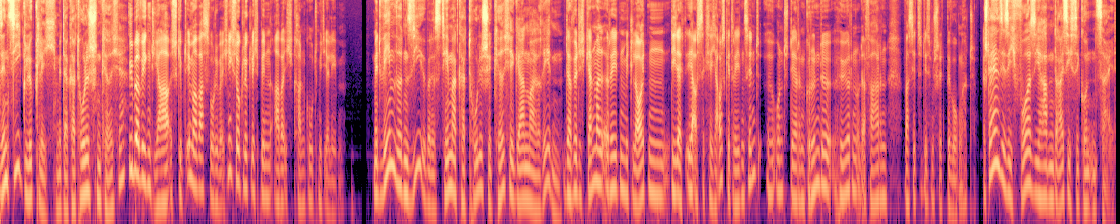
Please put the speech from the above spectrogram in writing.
Sind Sie glücklich mit der katholischen Kirche? Überwiegend ja. Es gibt immer was, worüber ich nicht so glücklich bin, aber ich kann gut mit ihr leben. Mit wem würden Sie über das Thema katholische Kirche gern mal reden? Da würde ich gern mal reden mit Leuten, die aus der Kirche ausgetreten sind äh, und deren Gründe hören und erfahren, was sie zu diesem Schritt bewogen hat. Stellen Sie sich vor, Sie haben 30 Sekunden Zeit.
